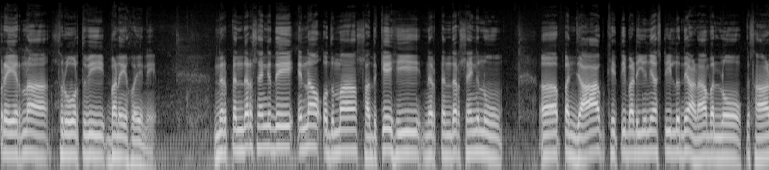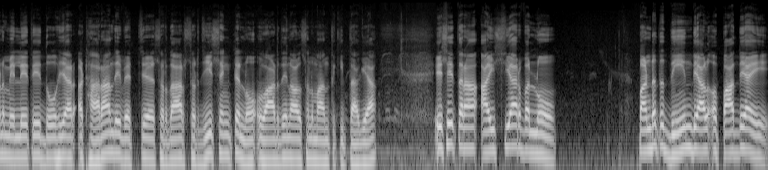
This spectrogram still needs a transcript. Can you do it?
ਪ੍ਰੇਰਨਾ ਸਰੋਤ ਵੀ ਬਣੇ ਹੋਏ ਨੇ। ਨਰਪਿੰਦਰ ਸਿੰਘ ਦੇ ਇਹਨਾਂ ਉਦਮਾਂ ਸਦਕੇ ਹੀ ਨਰਪਿੰਦਰ ਸਿੰਘ ਨੂੰ ਪੰਜਾਬ ਖੇਤੀਬਾੜੀ ਯੂਨੀਵਰਸਿਟੀ ਲੁਧਿਆਣਾ ਵੱਲੋਂ ਕਿਸਾਨ ਮੇਲੇ ਤੇ 2018 ਦੇ ਵਿੱਚ ਸਰਦਾਰ ਸਰਜੀਤ ਸਿੰਘ ਢਿੱਲੋਂ ਅਵਾਰਡ ਦੇ ਨਾਲ ਸਨਮਾਨਿਤ ਕੀਤਾ ਗਿਆ। ਇਸੇ ਤਰ੍ਹਾਂ ਆਈਸੀਆਰ ਵੱਲੋਂ ਪੰਡਿਤ ਦੀਨ ਦਿਆਲ ਉਪਾਧਿਆਏ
